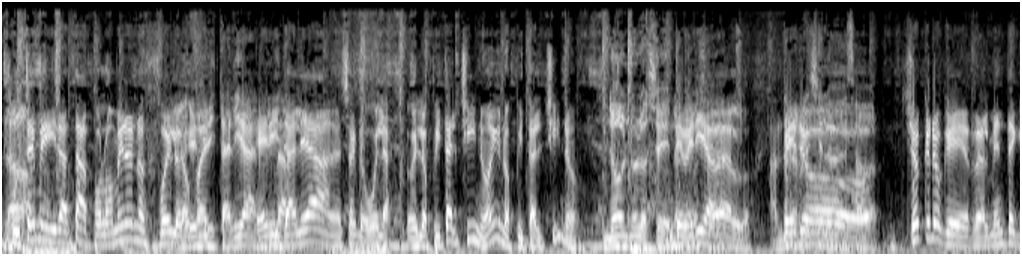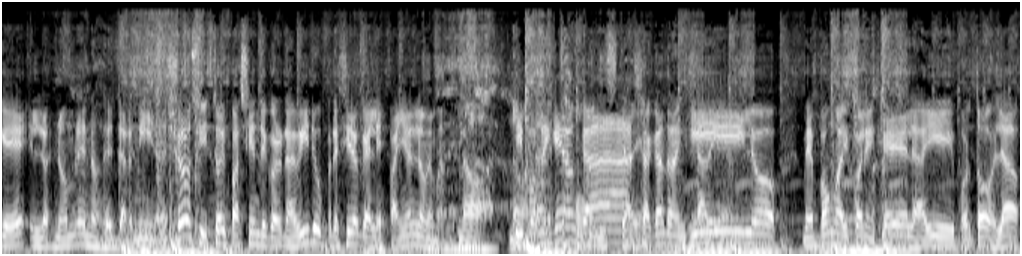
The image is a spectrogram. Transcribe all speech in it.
No. Usted me dirá, está, por lo menos no fue lo, No fue el italiano, El claro. italiano, exacto. O el, hospital chino. ¿Hay un hospital chino? No, no lo sé. Debería haberlo. Pero saber. yo creo que realmente que los nombres nos determinan. Yo, si estoy paciente de coronavirus, prefiero que el español no me mande. No, no, tipo, me quedo en casa, acá tranquilo, me pongo alcohol en gel ahí por todos lados.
